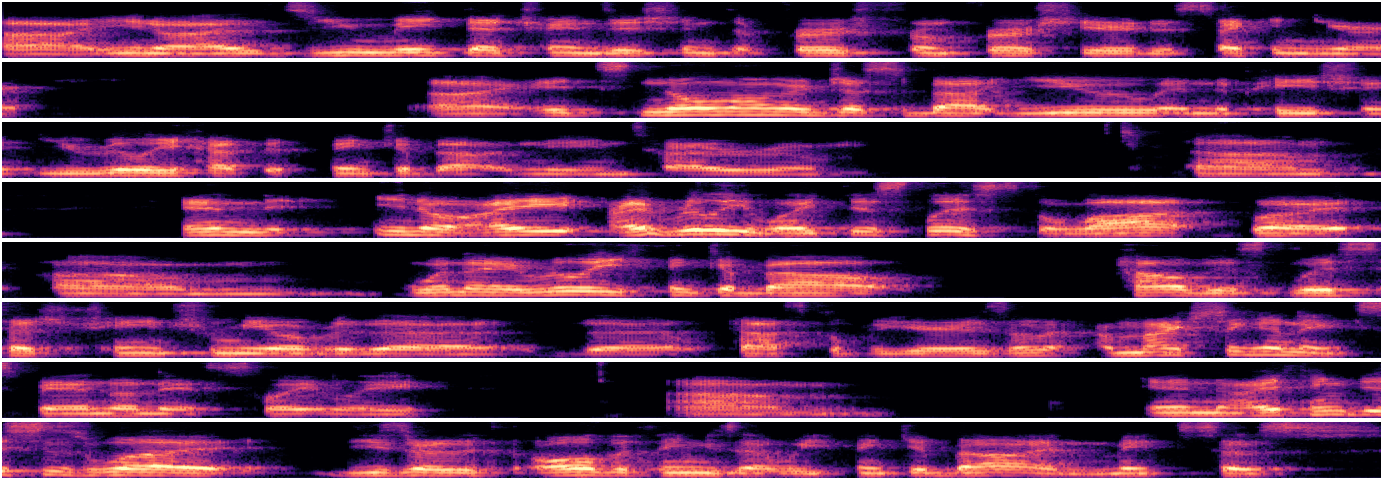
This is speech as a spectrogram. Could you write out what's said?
uh, you know, as you make that transition to first from first year to second year, uh, it's no longer just about you and the patient. You really have to think about in the entire room. Um, and you know, I I really like this list a lot, but um, when I really think about how this list has changed for me over the the past couple years, I'm actually going to expand on it slightly. Um, and I think this is what these are all the things that we think about and makes us,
